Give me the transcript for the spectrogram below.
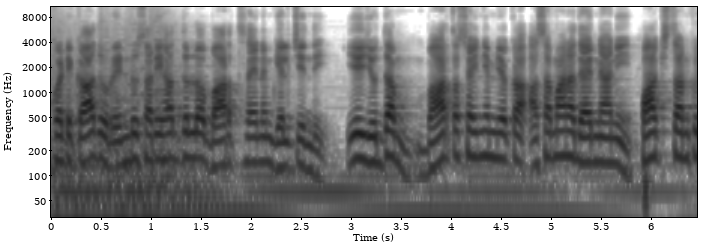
ఒకటి కాదు రెండు సరిహద్దుల్లో భారత సైన్యం గెలిచింది. ఈ యుద్ధం భారత సైన్యం యొక్క అసమాన ధైర్యాన్ని పాకిస్తాన్కు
